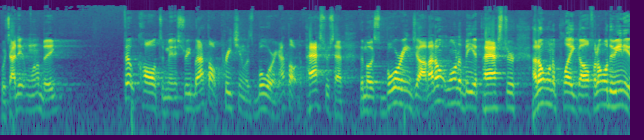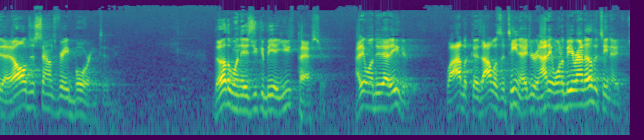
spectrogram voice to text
which I didn't want to be felt called to ministry, but I thought preaching was boring. I thought the pastors have the most boring job. I don't want to be a pastor. I don't want to play golf. I don't want to do any of that. It all just sounds very boring to me. The other one is you could be a youth pastor. I didn't want to do that either. Why? Because I was a teenager and I didn't want to be around other teenagers.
